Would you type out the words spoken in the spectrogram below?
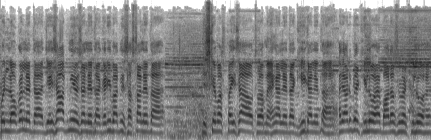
कोई लोकल लेता है, जैसा आदमी वैसा लेता है, गरीब आदमी सस्ता लेता है, जिसके पास पैसा है थोड़ा महँगा लेता है, घी का लेता है। हज़ार रुपये किलो है, बारह सौ रुपये किलो है।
